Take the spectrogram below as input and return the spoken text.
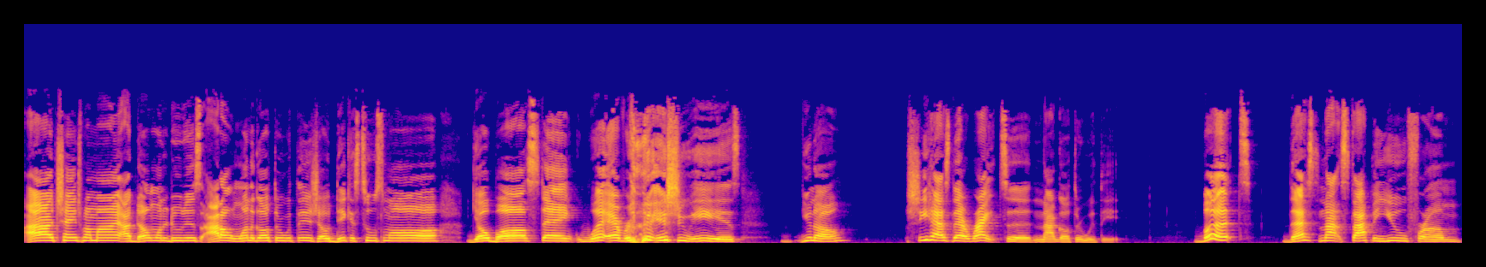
I changed my mind, I don't want to do this, I don't want to go through with this, your dick is too small, your balls stank, whatever the issue is, you know, she has that right to not go through with it. But that's not stopping you from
